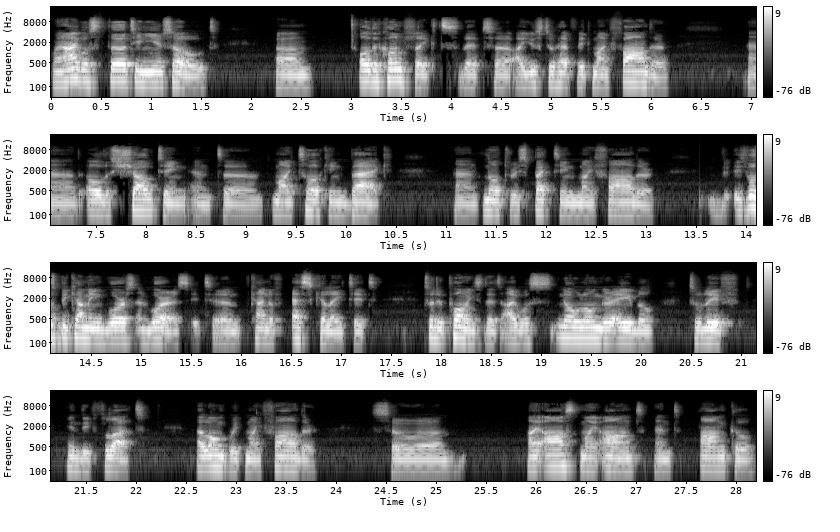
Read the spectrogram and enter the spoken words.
When I was 13 years old, um, all the conflicts that uh, I used to have with my father and all the shouting and uh, my talking back and not respecting my father it was becoming worse and worse it um, kind of escalated to the point that i was no longer able to live in the flat along with my father. So um, i asked my aunt and uncle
